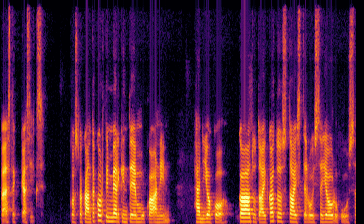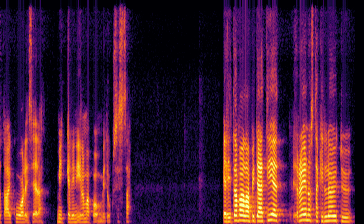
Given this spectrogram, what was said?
päästä käsiksi, koska kantakortin merkintöjen mukaan niin hän joko kaatu tai katosi taisteluissa joulukuussa tai kuoli siellä Mikkelin ilmapommituksissa. Eli tavallaan pitää tietää, Reinostakin löytyy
